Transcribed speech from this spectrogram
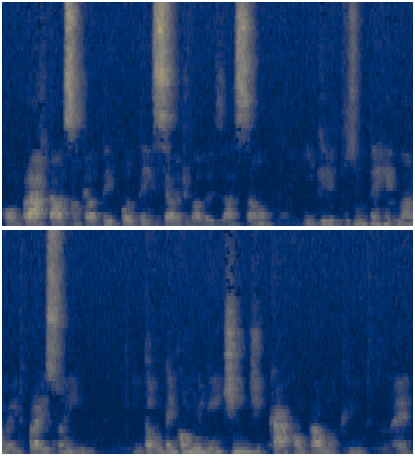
comprar tal ação que ela tem potencial de valorização, em criptos não tem regulamento para isso ainda. Então não tem como ninguém te indicar comprar uma cripto, né?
